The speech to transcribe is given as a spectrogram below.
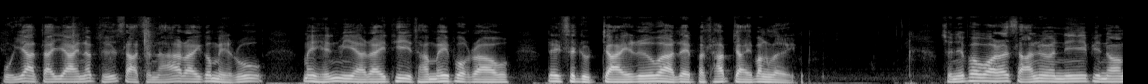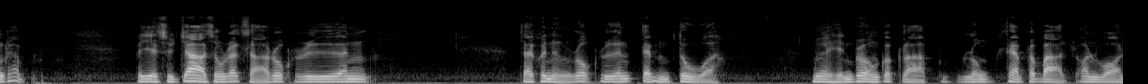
ปู่ย่าตายายนับถือศาสนาอะไรก็ไม่รู้ ไม่เห็นมีอะไรที่ทำให้พวกเราได้สะดุดใจหรือว่าได้ประทับใจบ้างเลย ส่วนในพระวรสารในวันนี้พี่น้องครับ พระเยซูเจ้าทรงรักษาโรคเรื้อน ใจคนหนึ่งโรคเรื้อนเต็มตัว เมื่อเห็นพระองค์ก็กราบลงแทบพระบาทอ้อนวอน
